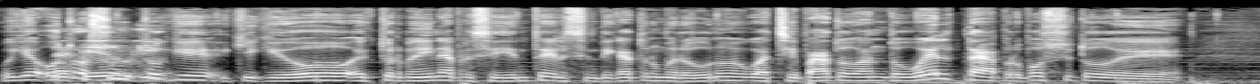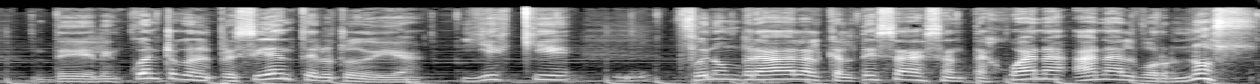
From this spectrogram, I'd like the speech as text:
Oye, otro asunto que, quedó Héctor Medina, presidente del sindicato número uno de Huachipato, dando vuelta a propósito de, del encuentro con el presidente el otro día, y es que fue nombrada la alcaldesa de Santa Juana, Ana Albornoz,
